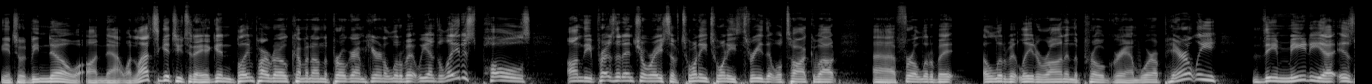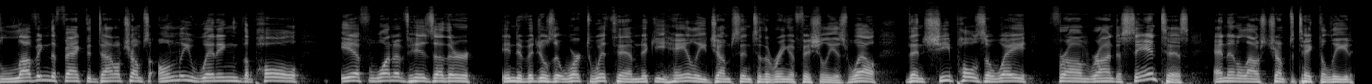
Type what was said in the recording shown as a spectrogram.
The answer would be no on that one. Lots to get to today. Again, Blaine Pardoe coming on the program here in a little bit. We have the latest polls on the presidential race of 2023 that we'll talk about uh, for a little bit a little bit later on in the program, where apparently the media is loving the fact that Donald Trump's only winning the poll if one of his other individuals that worked with him, Nikki Haley, jumps into the ring officially as well. Then she pulls away from Ron DeSantis and then allows Trump to take the lead.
